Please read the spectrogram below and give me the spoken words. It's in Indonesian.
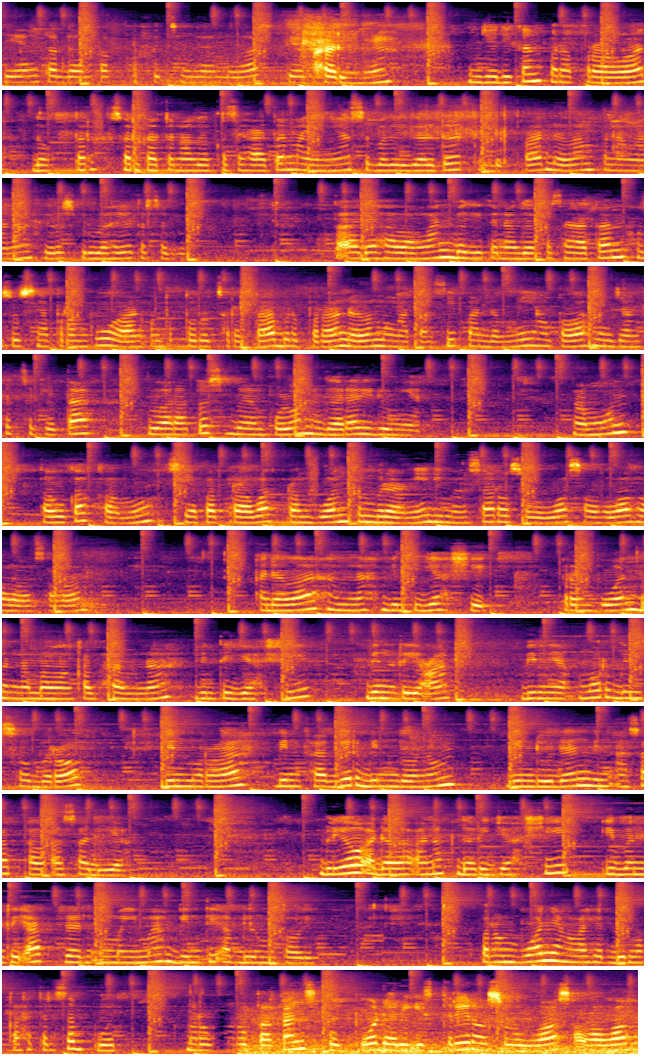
pasien terdampak COVID-19 setiap harinya, menjadikan para perawat, dokter, serta tenaga kesehatan lainnya sebagai garda terdepan dalam penanganan virus berbahaya tersebut. Tak ada halangan bagi tenaga kesehatan, khususnya perempuan, untuk turut serta berperan dalam mengatasi pandemi yang telah menjangkit sekitar 290 negara di dunia. Namun, tahukah kamu siapa perawat perempuan pemberani di masa Rasulullah SAW? Adalah Hamnah binti Jahsy, perempuan bernama lengkap Hamnah binti Jahsy bin Ri'ab bin Ya'mur bin Sobro bin Murrah bin Kabir bin Gonom bin Dudan bin Asad al-Asadiyah. Beliau adalah anak dari Jahsy ibn Ri'ab dan Umaymah binti Abdul Muthalib. Perempuan yang lahir di Mekah tersebut merupakan sepupu dari istri Rasulullah SAW,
